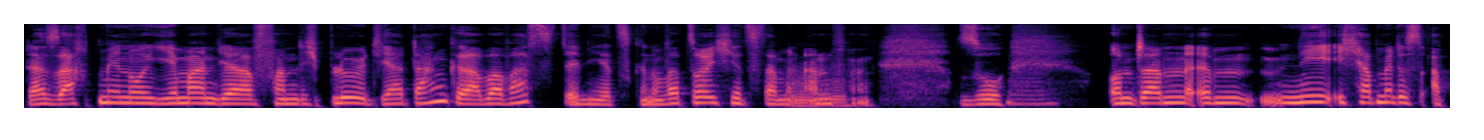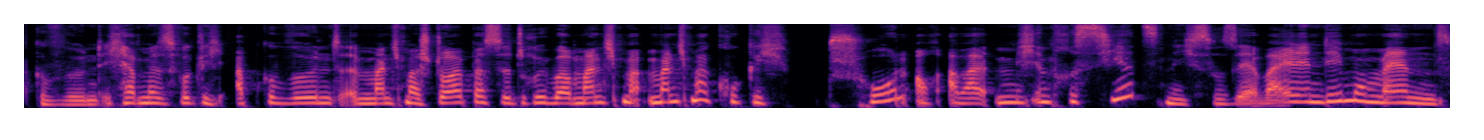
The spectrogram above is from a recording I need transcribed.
Da sagt mir nur jemand, ja, fand ich blöd. Ja, danke, aber was denn jetzt genau? Was soll ich jetzt damit mhm. anfangen? So. Mhm. Und dann, ähm, nee, ich habe mir das abgewöhnt. Ich habe mir das wirklich abgewöhnt. Äh, manchmal stolperst du drüber, manchmal, manchmal gucke ich schon auch, aber mich interessiert's nicht so sehr, weil in dem Moment,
